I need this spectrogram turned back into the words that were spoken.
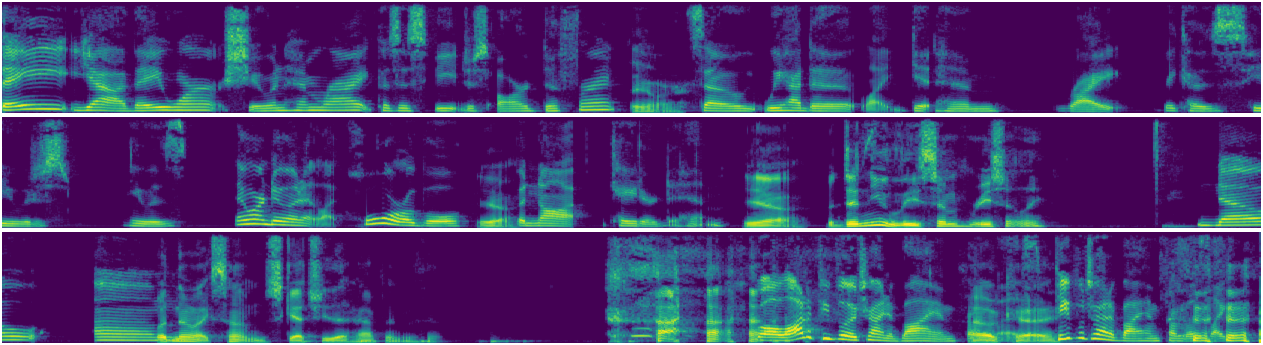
they yeah they weren't shoeing him right because his feet just are different. They are. So we had to like get him right because he was he was they weren't doing it like horrible, Yeah. but not catered to him. Yeah. But didn't you lease him recently? No, um, Wasn't there like something sketchy that happened with him? well, a lot of people are trying to buy him from Okay. us. People try to buy him from us like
